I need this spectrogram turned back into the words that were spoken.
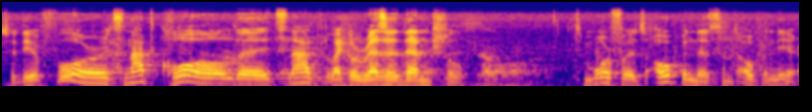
So therefore, it's not called, uh, it's not like a residential. It's more for its openness and open air.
